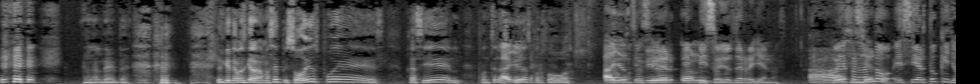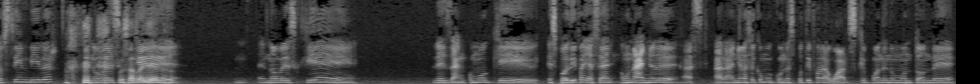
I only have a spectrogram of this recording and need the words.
La neta. es que tenemos que grabar más episodios, pues. Jaciel, ponte las Ay, pilas, por favor. A Vamos a Justin hacer Bieber con... episodios de rellenos. Ah, Oye, sí, Fernando, cierto. ¿es cierto que Justin Bieber no ves Usa que relleno. no ves que les dan como que Spotify hace un año de hace- al año hace como que un Spotify Awards que ponen un montón de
